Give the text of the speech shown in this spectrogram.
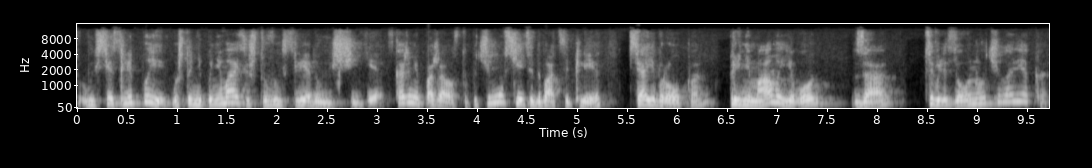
вы все слепы, вы что, не понимаете, что вы следующие? Скажи мне, пожалуйста, почему все эти 20 лет вся Европа принимала его за цивилизованного человека?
